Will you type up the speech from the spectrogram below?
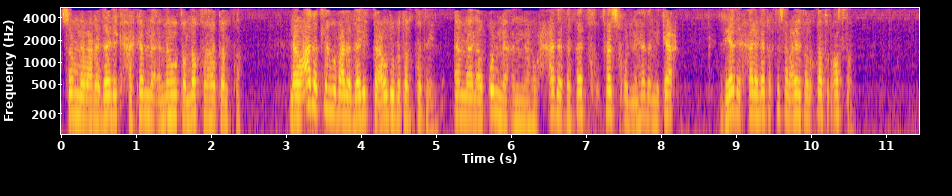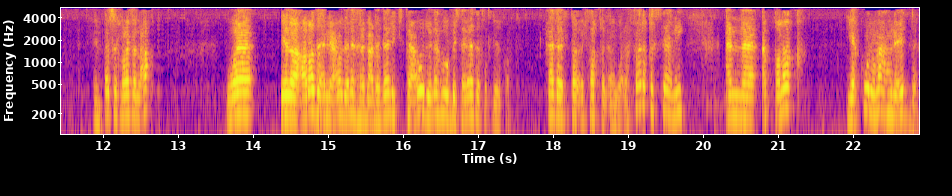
ثم بعد ذلك حكمنا أنه طلقها طلقة. لو عادت له بعد ذلك تعود بطلقتين. أما لو قلنا أنه حدث فسخ لهذا النكاح في هذه الحالة لا تحتسب عليه طلقات أصلا. انفسخ هذا العقد وإذا أراد أن يعود لها بعد ذلك تعود له بثلاثة تطليقات هذا الفرق الأول. الفرق الثاني أن الطلاق يكون معه العدة.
